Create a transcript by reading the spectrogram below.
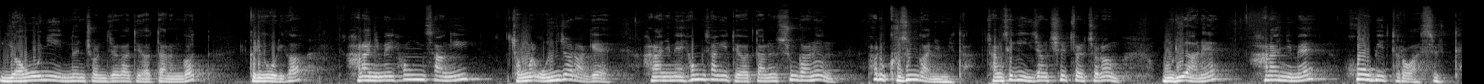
영혼이 있는 존재가 되었다는 것, 그리고 우리가 하나님의 형상이 정말 온전하게 하나님의 형상이 되었다는 순간은 바로 그 순간입니다. 장세기 2장 7절처럼 우리 안에 하나님의 호흡이 들어왔을 때.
